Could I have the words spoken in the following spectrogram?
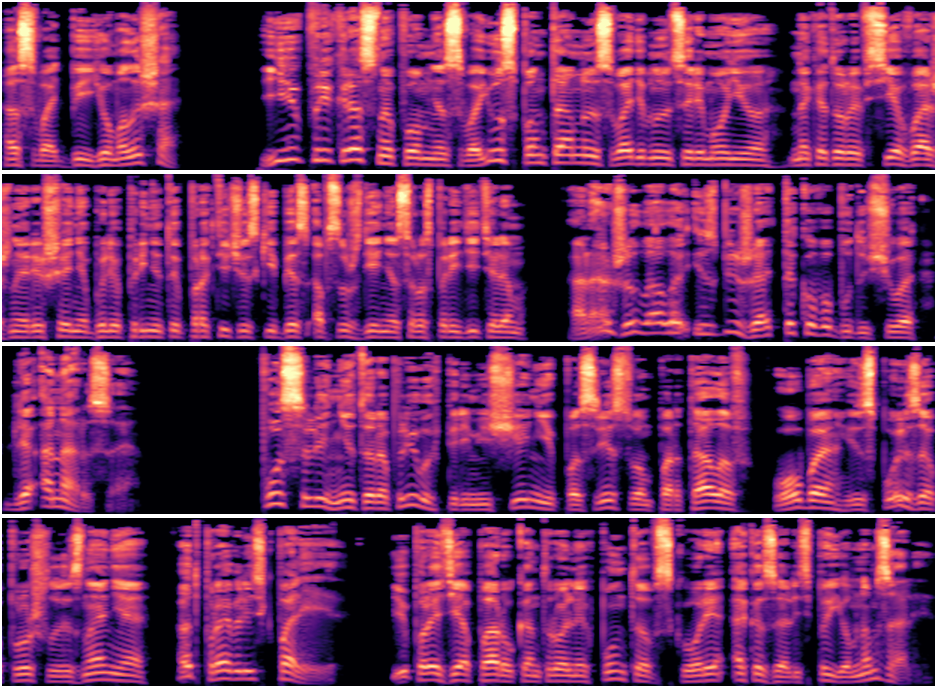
о свадьбе ее малыша. И, прекрасно помня свою спонтанную свадебную церемонию, на которой все важные решения были приняты практически без обсуждения с распорядителем, она желала избежать такого будущего для Анареса. После неторопливых перемещений посредством порталов оба, используя прошлые знания, отправились к Полее и, пройдя пару контрольных пунктов, вскоре оказались в приемном зале.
